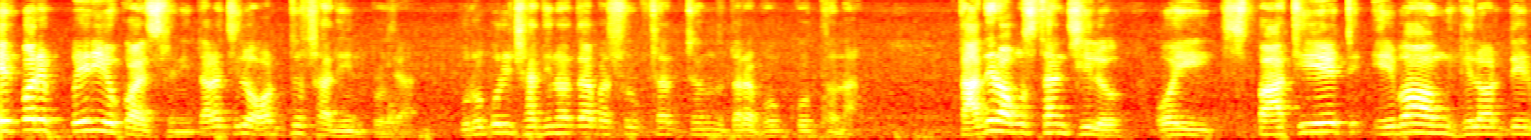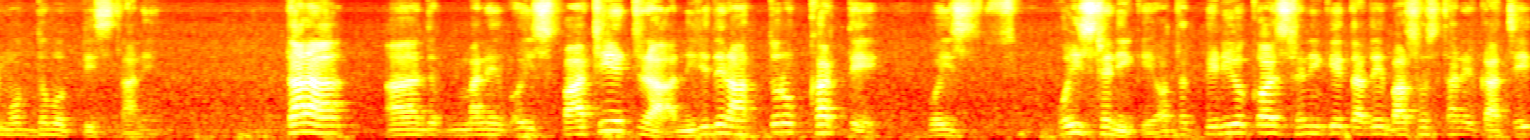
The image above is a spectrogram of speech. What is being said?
এরপরে পেরিয় কয় শ্রেণি, তারা ছিল অর্ধ স্বাধীন প্রজা। পুরোপুরি স্বাধীনতা বা সুখ স্বাচ্ছন্দ্য তারা ভোগ করতো না। তাদের অবস্থান ছিল ওই স্পাটিয়েট এবং হেলটদের মধ্যবর্তী স্থানে। তারা মানে ওই স্পাটিয়েটরা নিজেদের আত্মরক্ষার্থে ওই ওই শ্রেণীকে, অর্থাৎ পেরিয়কয় শ্রেণীকে তাদের বাসস্থানের কাছেই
